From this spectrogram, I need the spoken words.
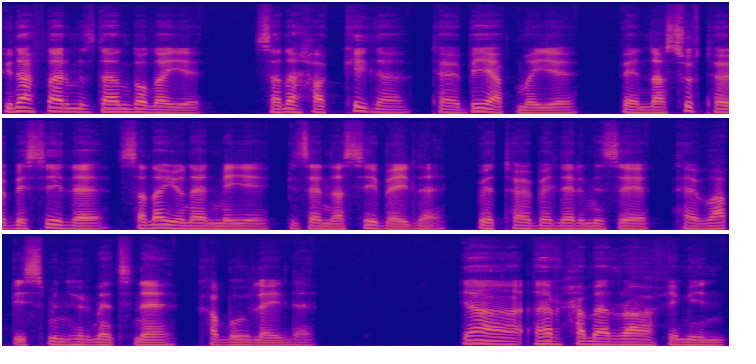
günahlarımızdan dolayı sana hakkıyla tövbe yapmayı ve nasuh tövbesiyle sana yönelmeyi bize nasip eyle ve tövbelerimizi Tevvab ismin hürmetine kabul eyle. Ya Erhamer Rahimin,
